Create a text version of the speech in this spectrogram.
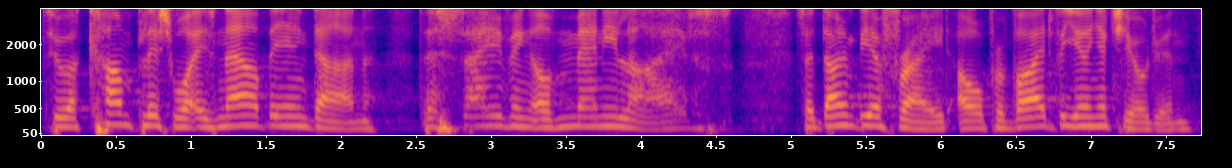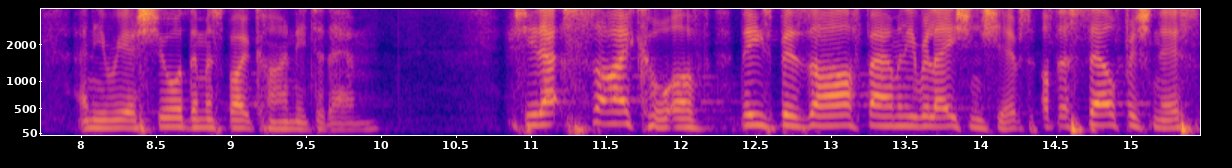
to accomplish what is now being done, the saving of many lives. So don't be afraid. I will provide for you and your children. And he reassured them and spoke kindly to them. You see, that cycle of these bizarre family relationships, of the selfishness,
